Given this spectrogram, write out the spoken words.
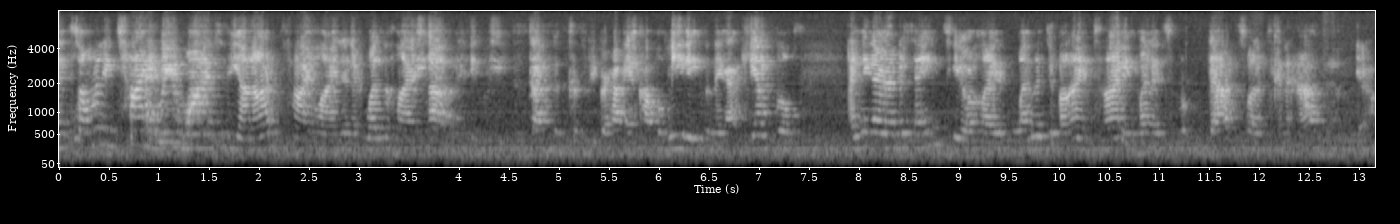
And so many times we wanted to be on our timeline and it wasn't lining up. And I think we discussed this because we were having a couple meetings and they got canceled. I think I remember saying to you, I'm like, when the divine timing, when it's that's when it's going to happen. Yeah.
